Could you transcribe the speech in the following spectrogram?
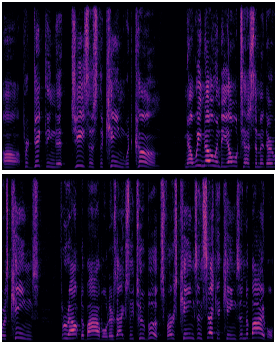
uh, predicting that Jesus the King would come. Now we know in the Old Testament there was kings throughout the Bible. There's actually two books, First Kings and Second Kings in the Bible.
